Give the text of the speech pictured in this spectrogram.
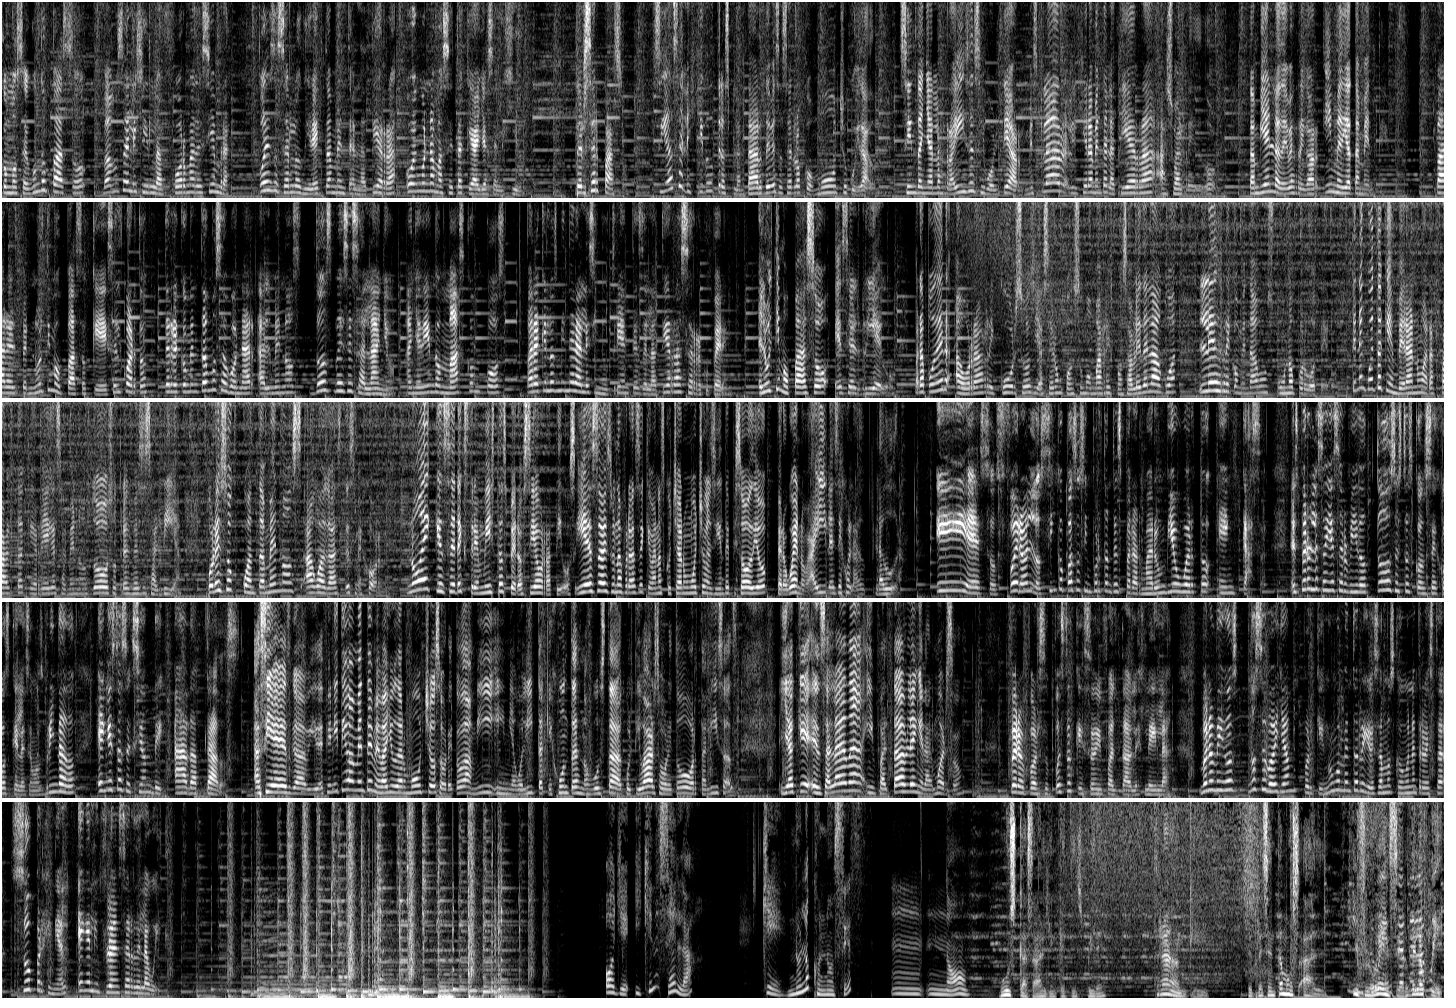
Como segundo paso, vamos a elegir la forma de siembra. Puedes hacerlo directamente en la tierra o en una maceta que hayas elegido. Tercer paso. Si has elegido trasplantar, debes hacerlo con mucho cuidado, sin dañar las raíces y voltear, mezclar ligeramente la tierra a su alrededor. También la debes regar inmediatamente. Para el penúltimo paso, que es el cuarto, te recomendamos abonar al menos dos veces al año, añadiendo más compost para que los minerales y nutrientes de la tierra se recuperen. El último paso es el riego. Para poder ahorrar recursos y hacer un consumo más responsable del agua, les recomendamos uno por goteo. Ten en cuenta que en verano hará falta que riegues al menos dos o tres veces al día. Por eso, cuanta menos agua gastes, mejor. No hay que ser extremistas, pero sí ahorrativos. Y esa es una frase que van a escuchar mucho en el siguiente episodio, pero bueno, ahí les dejo la, duda. Y esos fueron los 5 pasos importantes para armar un biohuerto en casa. Espero les haya servido todos estos consejos que les hemos brindado en esta sección de adaptados. Así es, Gaby. Definitivamente me va a ayudar mucho, sobre todo a mí y mi abuelita, que juntas nos gusta cultivar, sobre todo hortalizas, ya que ensalada infaltable en el almuerzo. Pero por supuesto que son infaltables, Leila. Bueno amigos, no se vayan porque en un momento regresamos con una entrevista súper genial en el influencer de la week. Oye, ¿y quién es Ella? ¿Qué? ¿No lo conoces? Mm, no. ¿Buscas a alguien que te inspire? Tranqui. Te presentamos al influencer, de la week.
